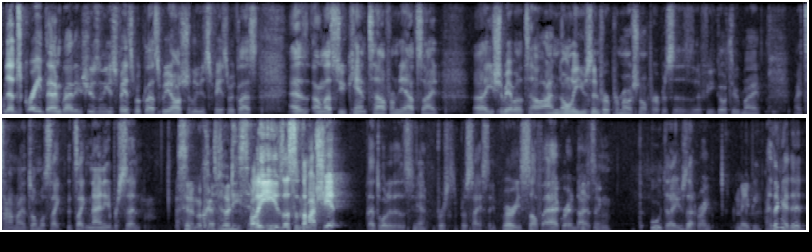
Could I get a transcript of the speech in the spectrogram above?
That's great. That I'm glad you're choosing to use Facebook less. We all should use Facebook less, as unless you can't tell from the outside. Uh, you should be able to tell. I'm only using it for promotional purposes. If you go through my my timeline, it's almost like it's like ninety percent. Cinema Diesel. Please listen to my shit. That's what it is. Yeah, precisely. Very self-aggrandizing. Ooh, did I use that right? Maybe. I think I did.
